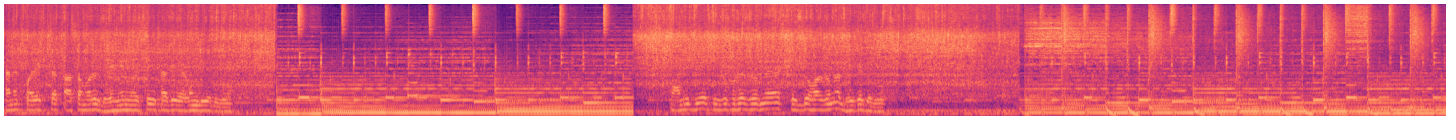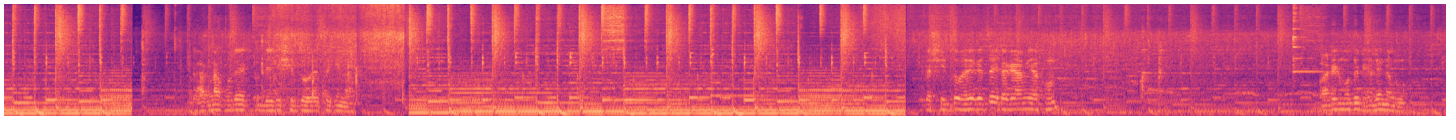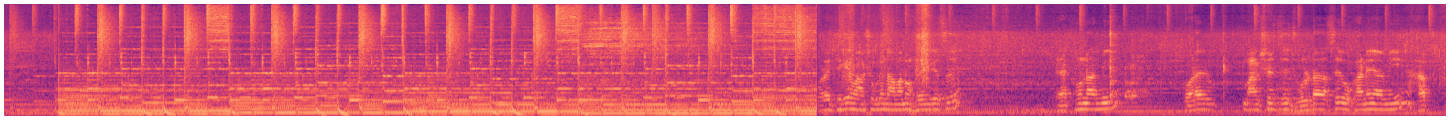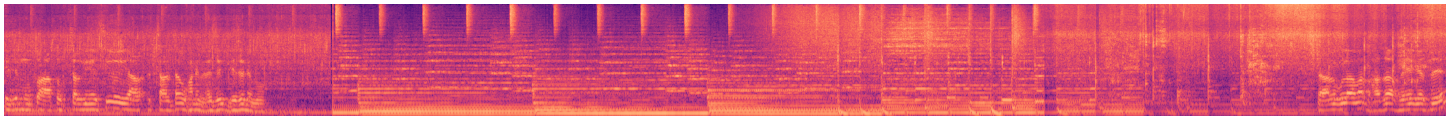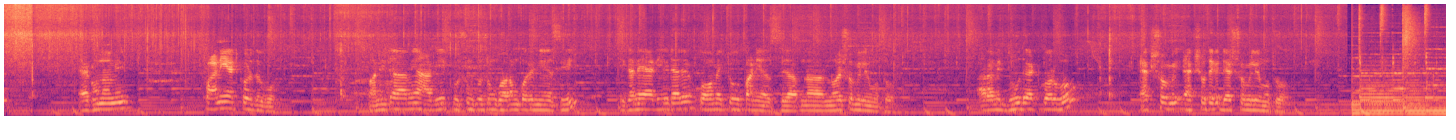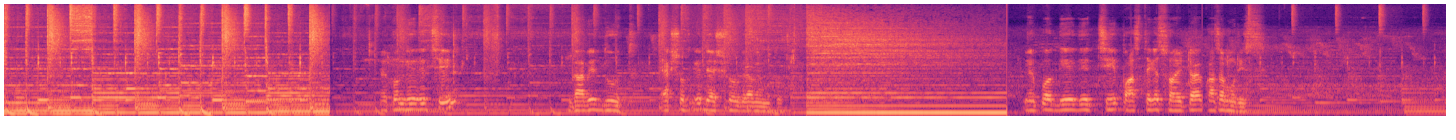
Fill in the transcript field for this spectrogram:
এখানে কয়েকটা কাঁচামরিচ ভেঙে নিয়েছি, এটাকে এখন দিয়ে দেবো। পানি দিয়ে কিছুক্ষণের জন্য সেদ্ধ হওয়ার জন্য ঢেকে দেবো। ঢাকনা খুলে একটু দেখি সিদ্ধ হয়েছে কিনা। এটা সিদ্ধ হয়ে গেছে, এটাকে আমি এখন বাটির মধ্যে ঢেলে নেব। কড়াই থেকে মাংসগুলো নামানো হয়ে গেছে। এখন আমি কড়াইয়ের মাংসের যে ঝোলটা আছে, ওখানে আমি হাফ কেজির মতো আতপ চাল নিয়েছি, ওই চালটা ওখানে ভেজে ভেজে নেব। চালগুলো আমার ভাজা হয়ে গেছে। এখন আমি পানি অ্যাড করে দেবো। পানিটা আমি আগে কুসুম কুসুম গরম করে নিয়েছি। এখানে এক লিটারের কম একটু পানি আছে আপনার নয়শো মিলির মতো। আর আমি দুধ অ্যাড করব একশো একশো থেকে দেড়শো মিলির মতো। এখন দিয়ে দিচ্ছি গাভীর দুধ, একশো থেকে দেড়শো গ্রামের মতো। এরপর দিয়ে দিচ্ছি পাঁচ থেকে ছয়টা কাঁচামরিচ।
